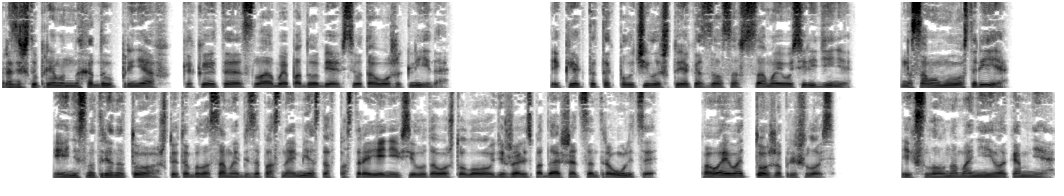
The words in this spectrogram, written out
разве что прямо на ходу приняв какое-то слабое подобие всего того же Клида. И как-то так получилось, что я оказался в самой его середине, на самом его острие. И несмотря на то, что это было самое безопасное место в построении в силу того, что Лоу держались подальше от центра улицы, повоевать тоже пришлось. Их словно манило ко мне,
